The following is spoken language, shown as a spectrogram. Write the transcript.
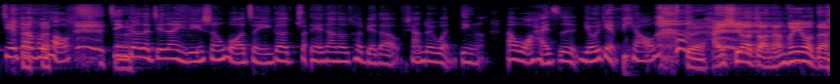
阶段不同，静哥的阶段已经生。活整一个阶段都特别的相对稳定了，那我还是有一点飘，对，还需要找男朋友的。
